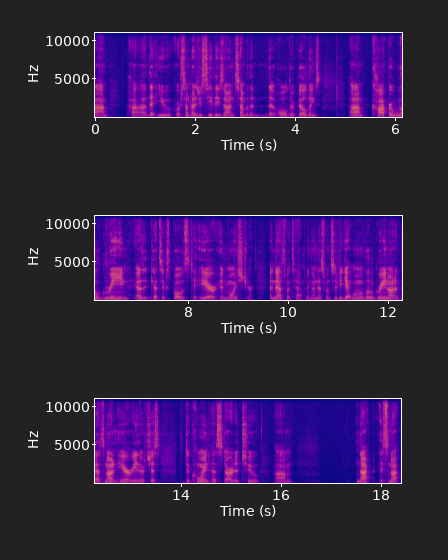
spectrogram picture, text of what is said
um, uh, that you, or sometimes you see these on some of the, the older buildings, um, copper will green as it gets exposed to air and moisture. And that's what's happening on this one. So if you get one with a little green on it, that's not an error either. It's just that the coin has started to um, not, it's not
